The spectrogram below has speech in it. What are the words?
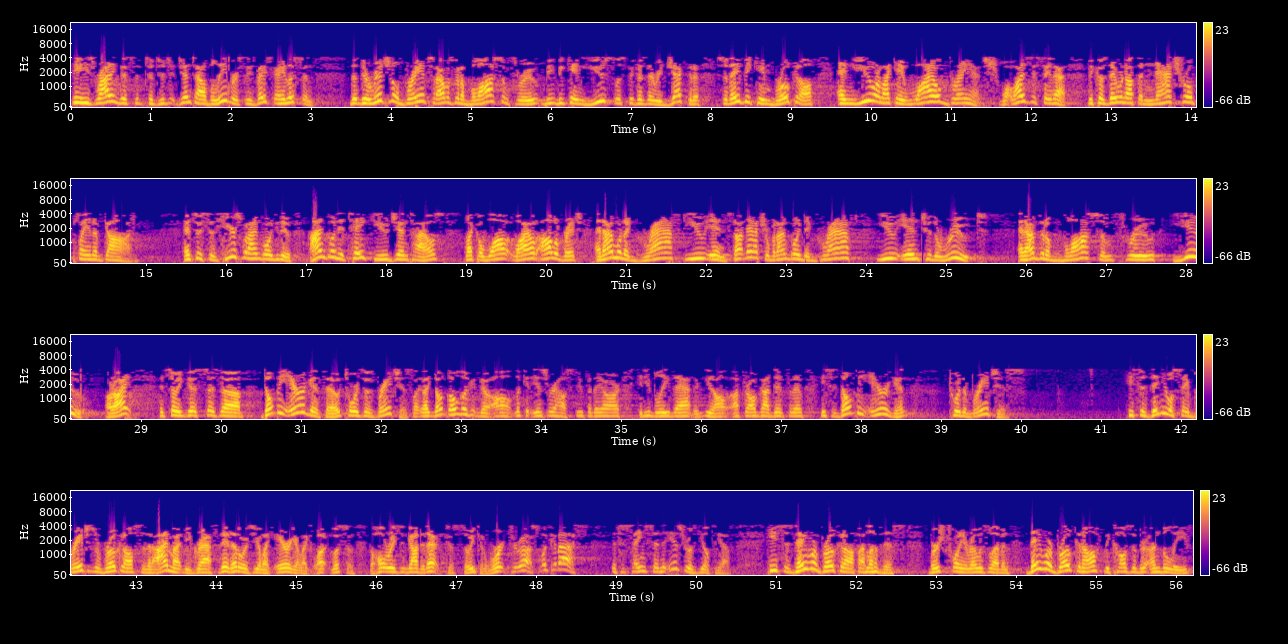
He's writing this to, Gentile believers. He's basically, hey, listen, the, the original branch that I was going to blossom through be, became useless because they rejected it, so they became broken off, and you are like a wild branch. Why does it say that? Because they were not the natural plan of God. And so he says, here's what I'm going to do. I'm going to take you, Gentiles, like a wild, olive branch, and I'm going to graft you in. It's not natural, but I'm going to graft you into the root, and I'm going to blossom through you. All right? And so he just says, uh, don't be arrogant though towards those branches. Like, like don't don't look at go, oh look at Israel, how stupid they are. Can you believe that? You know, after all God did for them, he says, don't be arrogant toward the branches. He says, then you will say branches were broken off so that I might be grafted in. In other words, you're like arrogant, like listen, the whole reason God did that is so He can work through us. Look at us. It's the same sin that Israel is guilty of. He says they were broken off. I love this. Verse 20, Romans 11. They were broken off because of their unbelief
